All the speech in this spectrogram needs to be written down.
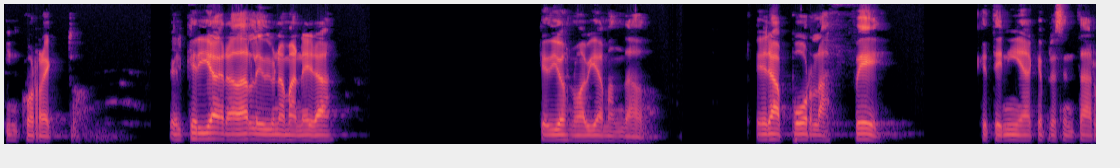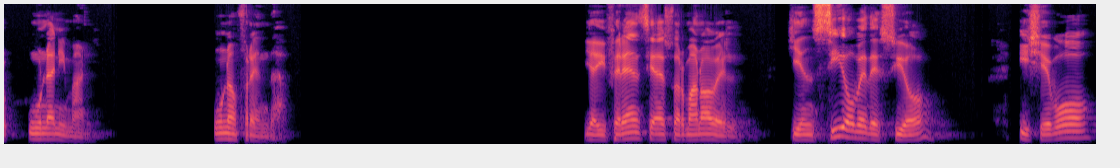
incorrecto. Él quería agradarle de una manera que Dios no había mandado. Era por la fe que tenía que presentar un animal, una ofrenda. Y a diferencia de su hermano Abel, quien sí obedeció y llevó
